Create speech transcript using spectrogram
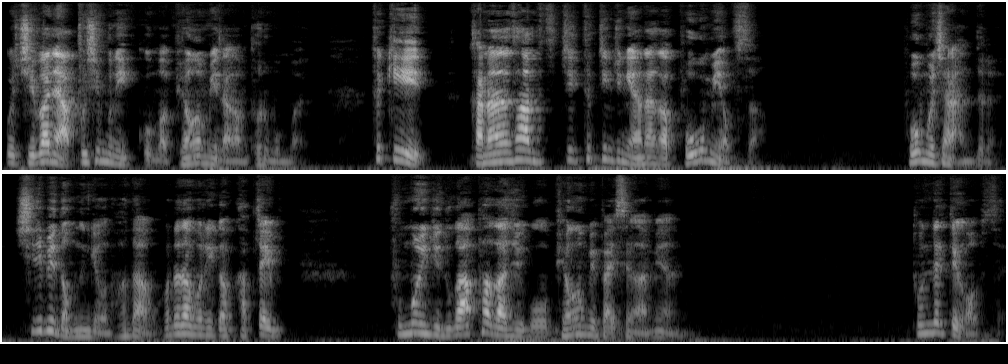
그리고 집안에 아프신 분이 있고 막 병원비 나가면 돈을 못 모아요. 특히 가난한 사람 특징 중에 하나가 보험이 없어. 보험을 잘 안 들어요. 실비도 없는 경우도 허다하고. 그러다 보니까 갑자기 부모인지 누가 아파가지고 병원비 발생하면 돈 낼 데가 없어요.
